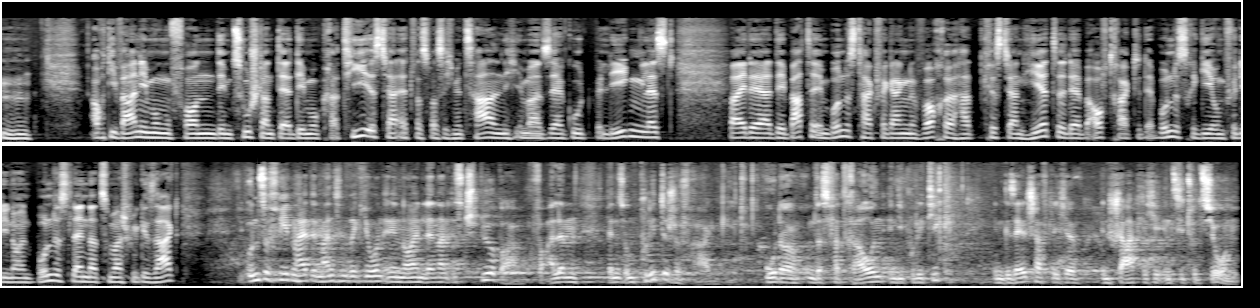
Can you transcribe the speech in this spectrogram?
Mhm. Auch die Wahrnehmung von dem Zustand der Demokratie ist ja etwas, was sich mit Zahlen nicht immer sehr gut belegen lässt. Bei der Debatte im Bundestag vergangene Woche hat Christian Hirte, der Beauftragte der Bundesregierung für die neuen Bundesländer, zum Beispiel gesagt, die Unzufriedenheit in manchen Regionen in den neuen Ländern ist spürbar, vor allem wenn es um politische Fragen geht oder um das Vertrauen in die Politik in gesellschaftliche, in staatliche Institutionen.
